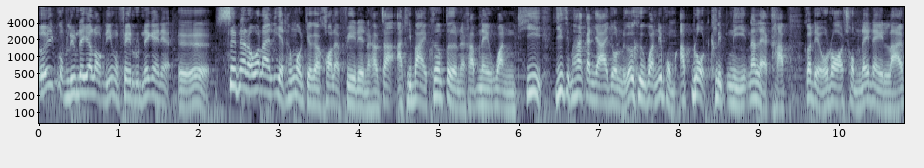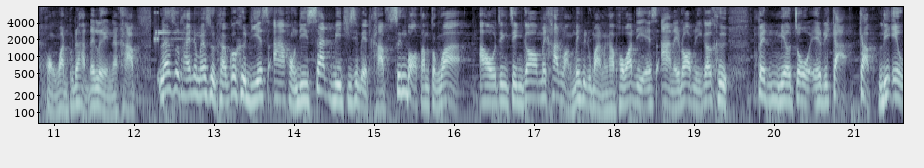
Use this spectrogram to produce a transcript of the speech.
เอ้ยผมลืมไดอะล็อกนี้ของเฟรุนได้ไงเนี่ย เออ ซึ่งแน่นอนว่ารายละเอียดทั้งหมดเกี่ยวกับคอลแลบฟรีเรนนะครับจะอธิบายเพิ่มเติมนะครับในวันที่ 25 กันยายน หรือก็คือวันที่ผมอัปโหลดคลิปนี้นั่นแหละครับ ก็เดี๋ยวรอชมได้ในไลฟ์ของวันพฤหัสได้เลยนะครับและสุดท้ายในที่สุดครับก็คือ DSR ของ DZ BT11 ครับซึ่งบอกตามตรงว่าเอาจริง ๆ ก็ไม่คาดหวังไม่ผิดหวังนะครับ เพราะว่า DSR ในรอบนี้ก็คือเป็นเมียวโจเอริกะกับลิเอล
